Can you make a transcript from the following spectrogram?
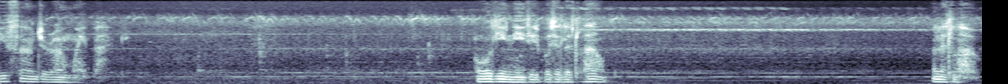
You found your own way back. All you needed was a little help. A little hope.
